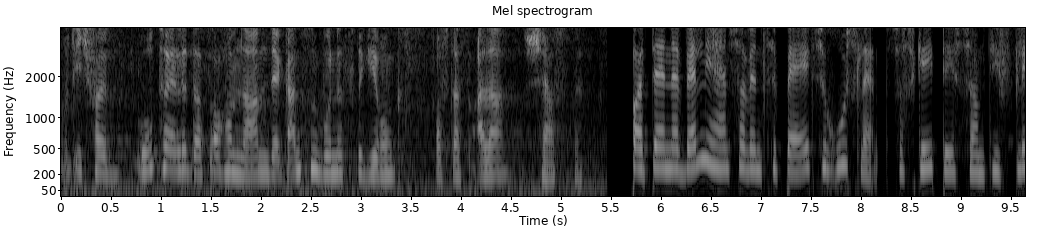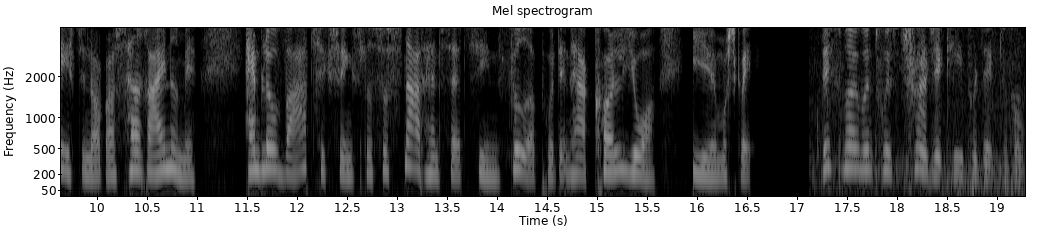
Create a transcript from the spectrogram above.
und ich verurteile das auch im Namen der ganzen Bundesregierung auf das Allerschärfste. Og da Navalny han så vendte tilbage til Rusland, så skete det, som de fleste nok også havde regnet med. Han blev varetægtsfængslet, så snart han satte sine fødder på den her kolde jord i øh, Moskva. This moment was tragically predictable.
